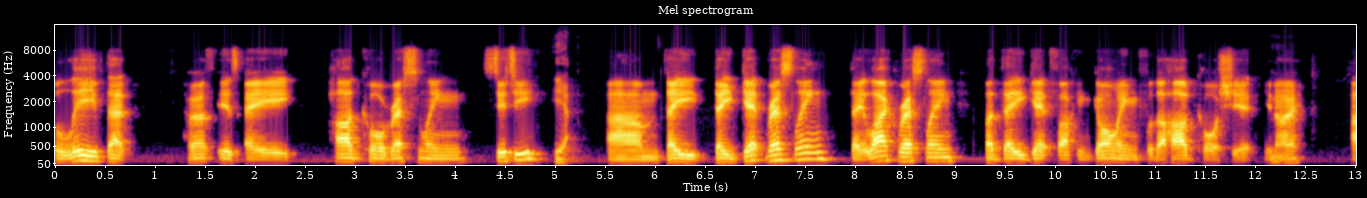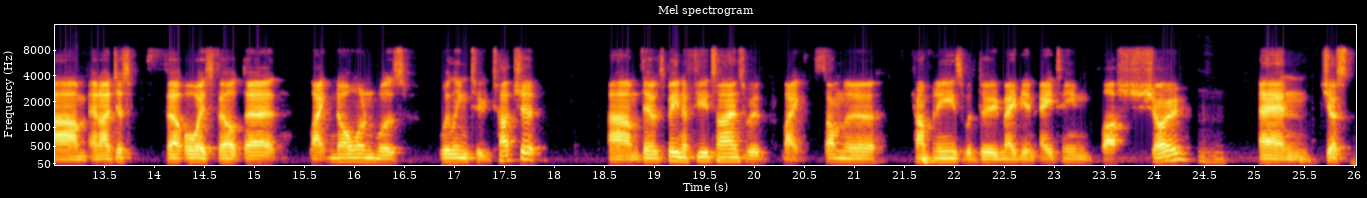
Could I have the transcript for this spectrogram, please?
believed that Perth is a hardcore wrestling city. Yeah. Um, they they get wrestling, they like wrestling, but they get fucking going for the hardcore shit, you know. Um, and I just felt always felt that like no one was willing to touch it. Um, there's been a few times where like some of the companies would do maybe an 18 plus show Mhm. and just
